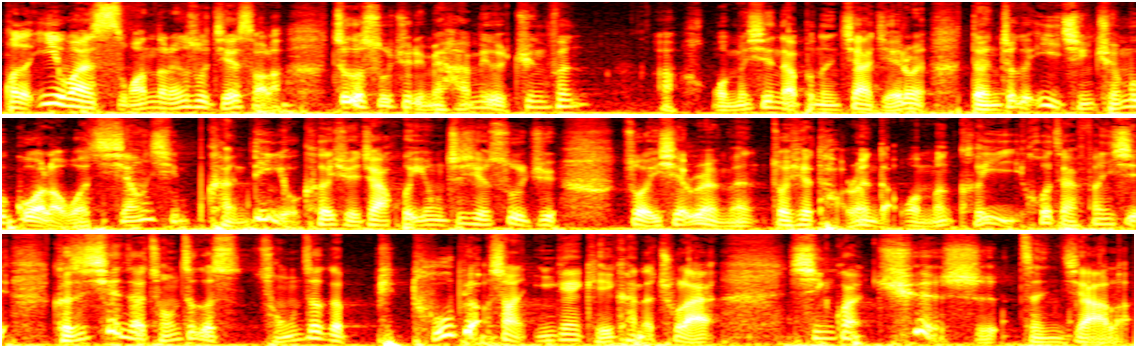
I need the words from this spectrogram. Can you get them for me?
或者意外死亡的人数减少了，这个数据里面还没有均分啊。我们现在不能下结论，等这个疫情全部过了，我相信肯定有科学家会用这些数据做一些论文、做一些讨论的，我们可以以后再分析。可是现在从这个从这个图表上应该可以看得出来，新冠确实增加了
